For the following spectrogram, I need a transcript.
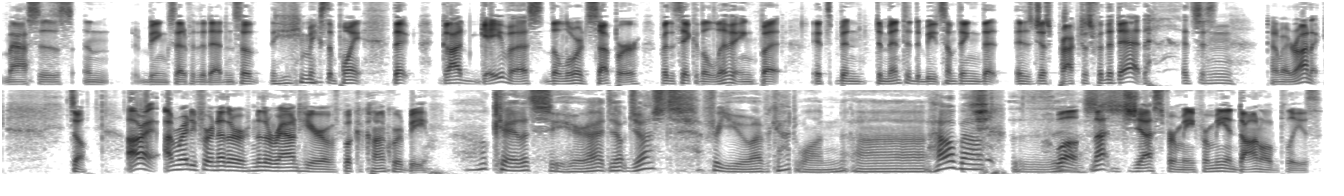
masses and being said for the dead. And so he makes the point that God gave us the Lord's Supper for the sake of the living, but it's been demented to be something that is just practiced for the dead. it's just mm. kind of ironic. So, all right, I'm ready for another another round here of Book of Concord B. Okay, let's see here. I, just for you, I've got one. Uh, how about this? Well, not just for me, for me and Donald, please.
